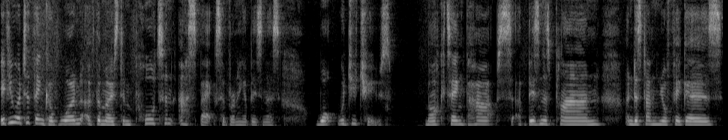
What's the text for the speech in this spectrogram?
If you were to think of one of the most important aspects of running a business, what would you choose? Marketing, perhaps, a business plan, understanding your figures.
